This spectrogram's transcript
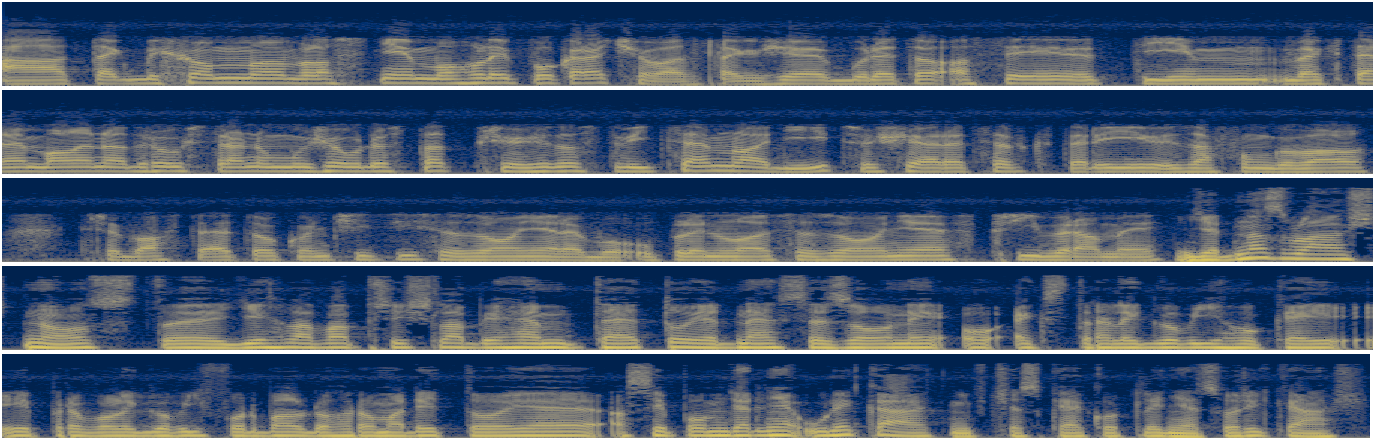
a tak bychom vlastně mohli pokračovat. Takže bude to asi tým, ve kterém ale na druhou stranu můžou dostat příležitost více mladí, což je recept, který zafungoval třeba v této končící sezóně nebo uplynulé sezóně v Příbrami. Jedna zvláštnost, Jihlava přišla během této jedné sezóny o extraligový hokej i prvoligový fotbal dohromady, to je asi poměrně unikátní v České kotlině, co říkáš?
